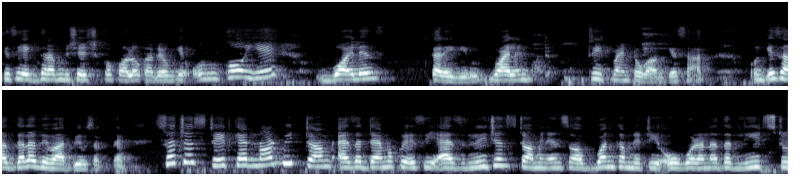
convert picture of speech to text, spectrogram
किसी एक धर्म विशेष को फॉलो कर रहे होंगे उनको ये वायलेंस करेगी वायलेंट ट्रीटमेंट होगा उनके साथ। उनके साथ गलत व्यवहार भी हो सकता है। Such a state can not be term as a democracy as religious dominance of one community over another leads to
